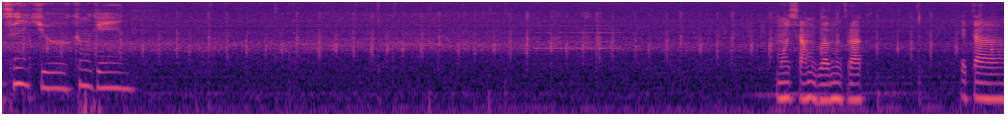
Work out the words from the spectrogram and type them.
Thank you. Come again. Мой самый главный враг. Это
